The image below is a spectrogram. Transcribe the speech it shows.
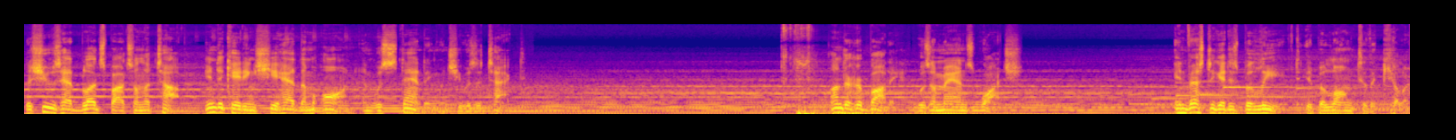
The shoes had blood spots on the top, indicating she had them on and was standing when she was attacked. Under her body was a man's watch. Investigators believed it belonged to the killer.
